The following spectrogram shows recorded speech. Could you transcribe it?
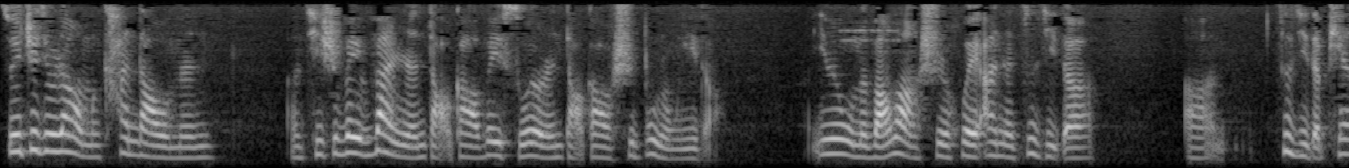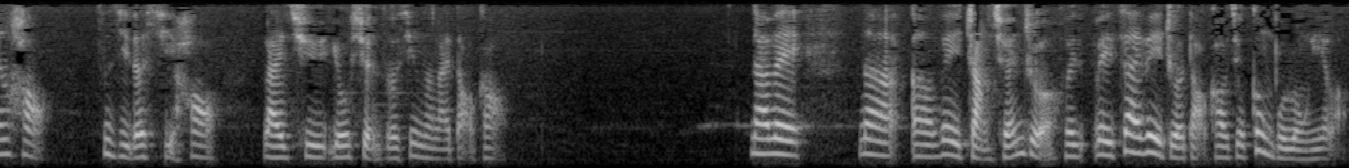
所以这就让我们看到，我们，呃，其实为万人祷告、为所有人祷告是不容易的，因为我们往往是会按照自己的，呃，自己的偏好。自己的喜好来去有选择性的来祷告，那为那呃为掌权者和为在位者祷告就更不容易了。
